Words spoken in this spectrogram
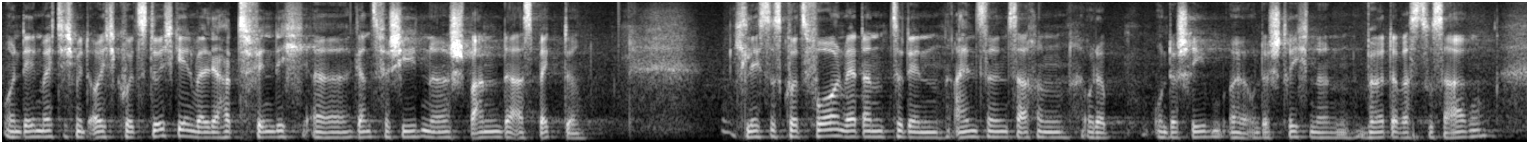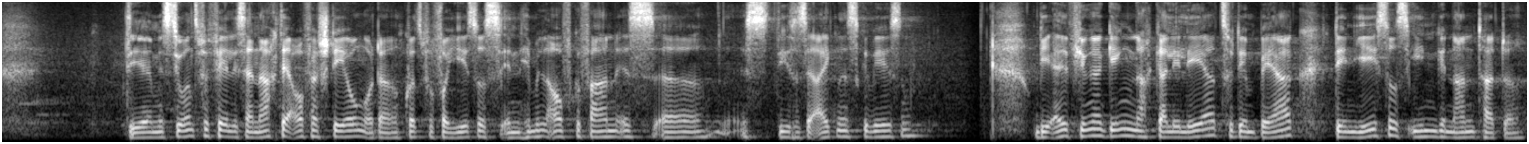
Und den möchte ich mit euch kurz durchgehen, weil der hat, finde ich, äh, ganz verschiedene spannende Aspekte. Ich lese das kurz vor und werde dann zu den einzelnen Sachen oder unterschrieben, äh, unterstrichenen Wörter was zu sagen. Der Missionsbefehl ist ja nach der Auferstehung oder kurz bevor Jesus in den Himmel aufgefahren ist, äh, ist dieses Ereignis gewesen. Und die elf Jünger gingen nach Galiläa zu dem Berg, den Jesus ihnen genannt hatte.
